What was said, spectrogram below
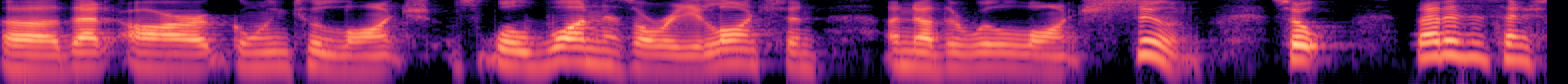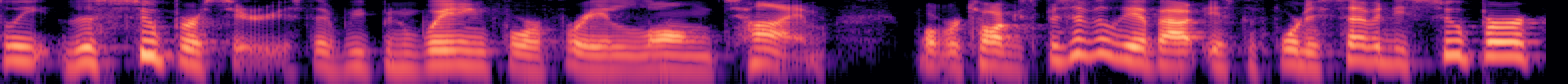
uh, that are going to launch, well one has already launched and another will launch soon. So that is essentially the Super series that we've been waiting for for a long time. What we're talking specifically about is the 4070 Super,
